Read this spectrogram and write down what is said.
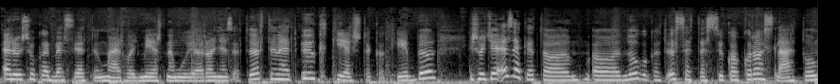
Erről sokat beszéltünk már, hogy miért nem új arany ez a történet történet, ők kiestek a képből, és hogyha ezeket a, a dolgokat összetesszük, akkor azt látom,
